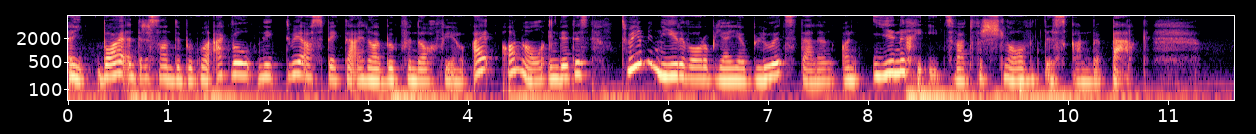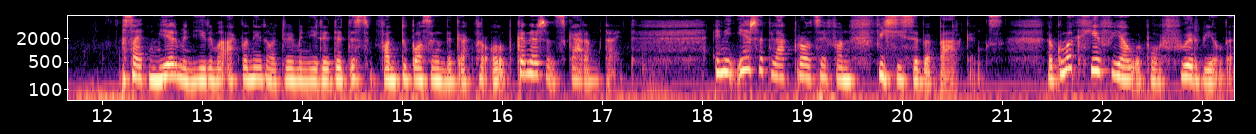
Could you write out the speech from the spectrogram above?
'n Baie interessante boek, maar ek wil net twee aspekte uit daai boek vandag vir jou aanhaal en dit is twee maniere waarop jy jou blootstelling aan enige iets wat verslawend is kan beperk. Sy het meer maniere, maar ek wil net daai twee maniere. Dit is van toepassing dink ek veral op kinders en skermtyd. In die eerste plek praat sy van fisiese beperkings. Nou kom ek gee vir jou 'n paar voorbeelde.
